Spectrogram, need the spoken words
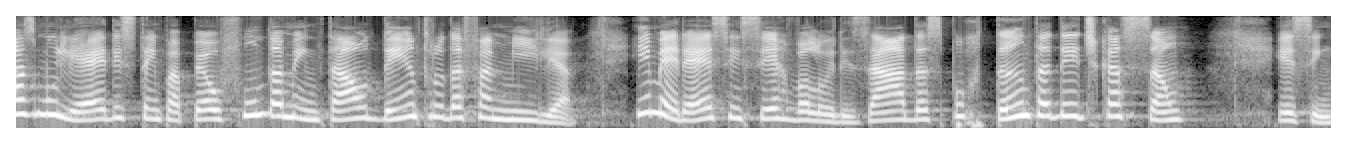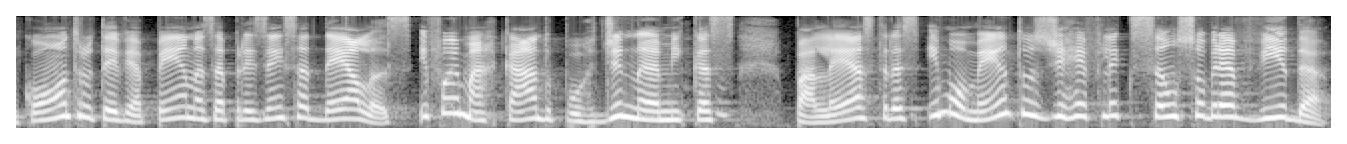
As mulheres têm papel fundamental dentro da família e merecem ser valorizadas por tanta dedicação. Esse encontro teve apenas a presença delas e foi marcado por dinâmicas, palestras e momentos de reflexão sobre a vida.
